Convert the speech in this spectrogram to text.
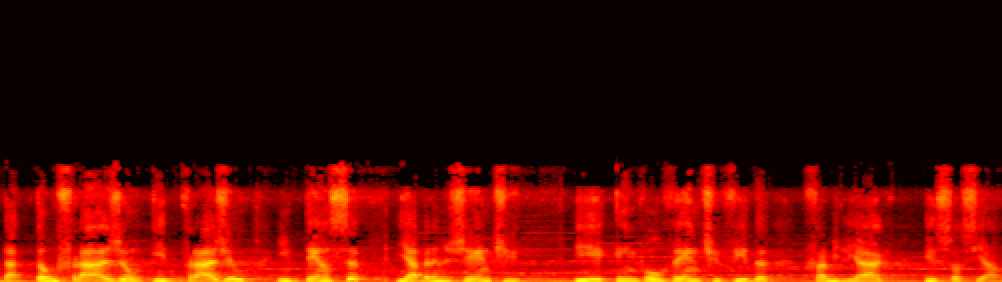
da tão frágil e frágil, intensa e abrangente e envolvente vida familiar e social.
